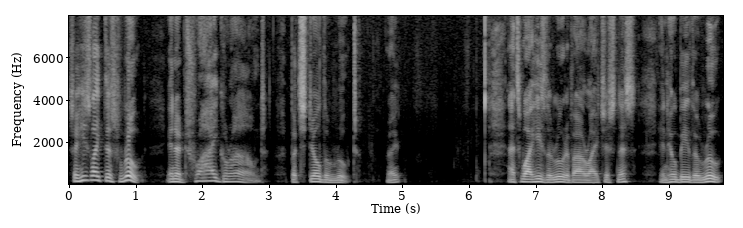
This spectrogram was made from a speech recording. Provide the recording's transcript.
So he's like this root in a dry ground, but still the root, right? That's why he's the root of our righteousness, and he'll be the root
